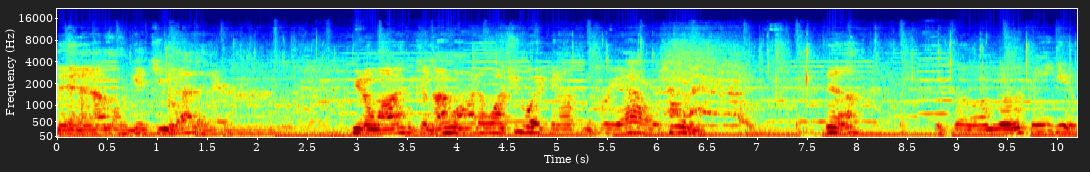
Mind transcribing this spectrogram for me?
Yeah, I'm gonna get you out of there. You know why? Because I don't, I don't want you waking up in three hours hungry. Yeah. And so I'm gonna feed you.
